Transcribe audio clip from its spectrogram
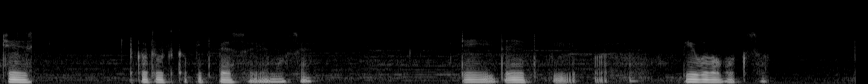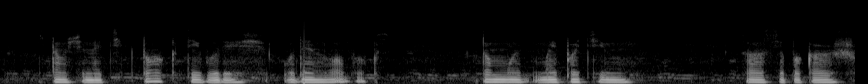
Через тут підписуємося. Ти дає тобі е, пів робокса. Там ще на TikTok ти будеш один робокс. Там ми, ми потім зараз я покажу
